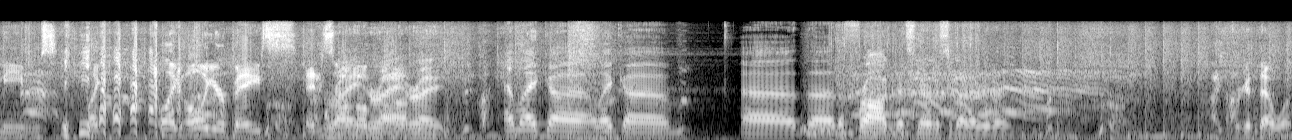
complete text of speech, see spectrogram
memes, like, like all your base and Right, Zombopop. right, right. and like uh like um uh the the frog that's nervous about everything. I Forget that one.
